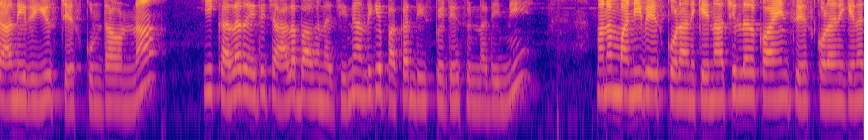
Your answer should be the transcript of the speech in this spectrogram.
దాన్ని రీయూస్ చేసుకుంటా ఉన్నా. ఈ కలర్ అయితే చాలా బాగా నచ్చింది. అందుకే పక్కన తీసి పెట్టేసి ఉన్న దీన్ని. మనం మనీ వేసుకోవడానికైనా చిల్లర కాయిన్స్ వేసుకోవడానికైనా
